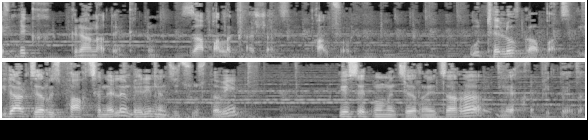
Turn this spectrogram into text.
F1 գրանատ են գտնում, զապալը քաշած, կալցով։ ու թելով կապած։ Իրար ձեռից փախցնել են, վերին ինձ ցույց տվին։ Ես այդ մոմենտ ձեռներից առա մեր խփի տեղը։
